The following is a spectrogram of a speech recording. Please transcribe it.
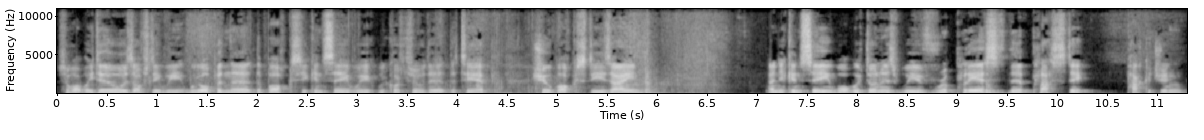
So what we do is obviously we, we open the, the box. You can see we, we cut through the, the tape, shoebox design. And you can see what we've done is we've replaced the plastic packaging,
